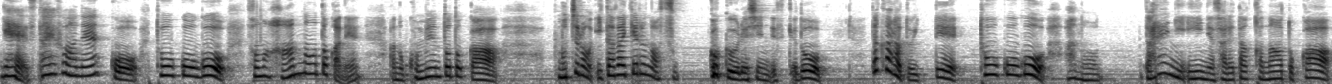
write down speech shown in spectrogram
でスタイフはねこう投稿後その反応とかねあのコメントとかもちろんいただけるのはすっごく嬉しいんですけどだからといって投稿後あの誰にいいねされたかなとか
